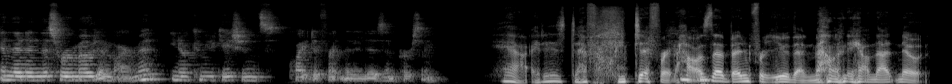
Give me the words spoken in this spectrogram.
And then in this remote environment, you know, communication's quite different than it is in person. Yeah, it is definitely different. How has that been for you then, Melanie, on that note?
